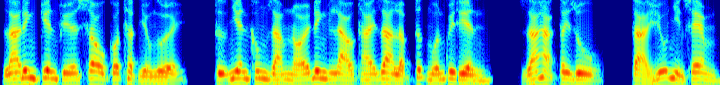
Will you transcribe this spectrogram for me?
Là đinh kiên phía sau có thật nhiều người, tự nhiên không dám nói đinh lão thái gia lập tức muốn quy thiên, giá hạc Tây Du, tả hữu nhìn xem,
